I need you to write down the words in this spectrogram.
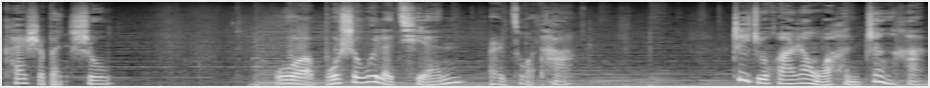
开始本书：“我不是为了钱而做它。”这句话让我很震撼。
